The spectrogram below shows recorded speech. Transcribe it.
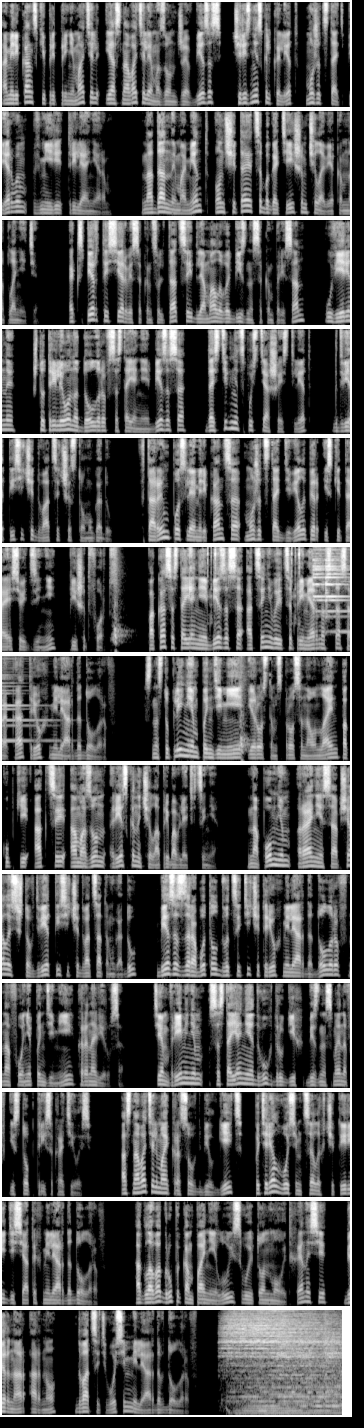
Американский предприниматель и основатель Amazon Джефф Безос через несколько лет может стать первым в мире триллионером. На данный момент он считается богатейшим человеком на планете. Эксперты сервиса консультаций для малого бизнеса Компарисан уверены, что триллиона долларов состояния Безоса достигнет спустя 6 лет, к 2026 году. Вторым после американца может стать девелопер из Китая Сёйцзини, пишет Forbes. Пока состояние Безоса оценивается примерно в 143 миллиарда долларов. С наступлением пандемии и ростом спроса на онлайн-покупки акции Amazon резко начала прибавлять в цене. Напомним, ранее сообщалось, что в 2020 году Безос заработал 24 миллиарда долларов на фоне пандемии коронавируса. Тем временем состояние двух других бизнесменов из топ-3 сократилось. Основатель Microsoft Билл Гейтс потерял 8,4 миллиарда долларов, а глава группы компаний Луис Вуитон Моуит Хеннесси Бернар Арно 28 миллиардов долларов. Thank you.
